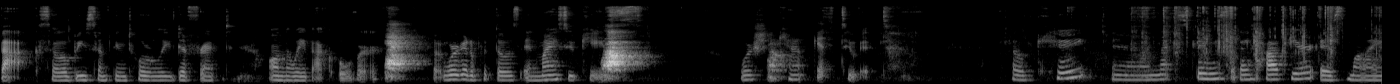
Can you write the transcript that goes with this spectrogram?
back. So it'll be something totally different on the way back over. But we're going to put those in my suitcase where she can't get to it. Okay, and next thing that I have here is my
